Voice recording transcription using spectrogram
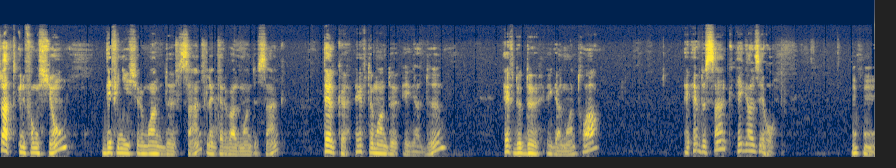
soit une fonction définie sur moins de 5, l'intervalle moins de 5, telle que f de moins 2 égale 2, f de 2 égale moins 3, et f de 5 égale 0. Mhm.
